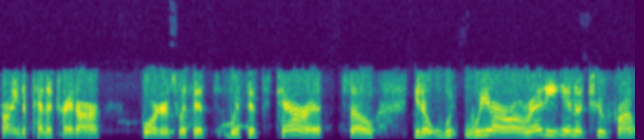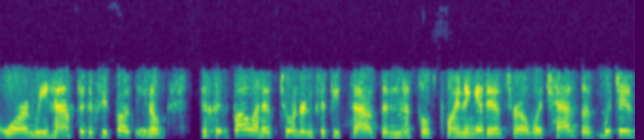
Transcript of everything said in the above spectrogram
trying to penetrate our borders with its with its terrorists. So, you know, we, we are already in a two front war, and we have to defeat both. You know, Hezbollah has 250,000 missiles pointing at Israel, which has the which is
